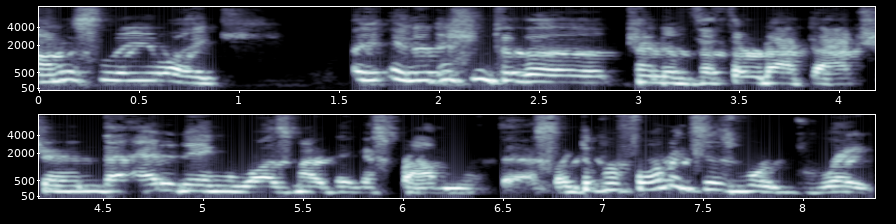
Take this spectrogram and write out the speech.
honestly, like in addition to the kind of the third act action, the editing was my biggest problem with this. Like the performances were great,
